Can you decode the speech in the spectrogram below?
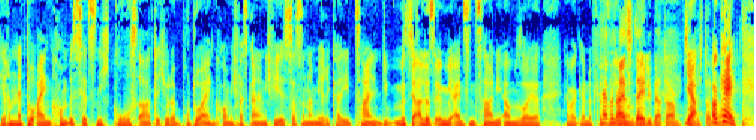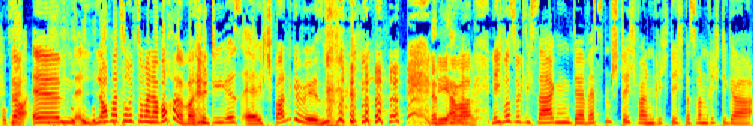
Deren Nettoeinkommen ist jetzt nicht großartig oder Bruttoeinkommen. Ich weiß gar nicht, wie ist das in Amerika? Die zahlen, die müssen ja alles irgendwie einzeln zahlen, die armen Säue. Haben ja keine Have a nice day. Liberta. Ja, okay. Okay. So, ähm, nochmal zurück zu meiner Woche, weil die ist echt spannend gewesen. nee, aber nee, ich muss wirklich sagen, der Wespenstich war ein richtig, das war ein richtiger,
